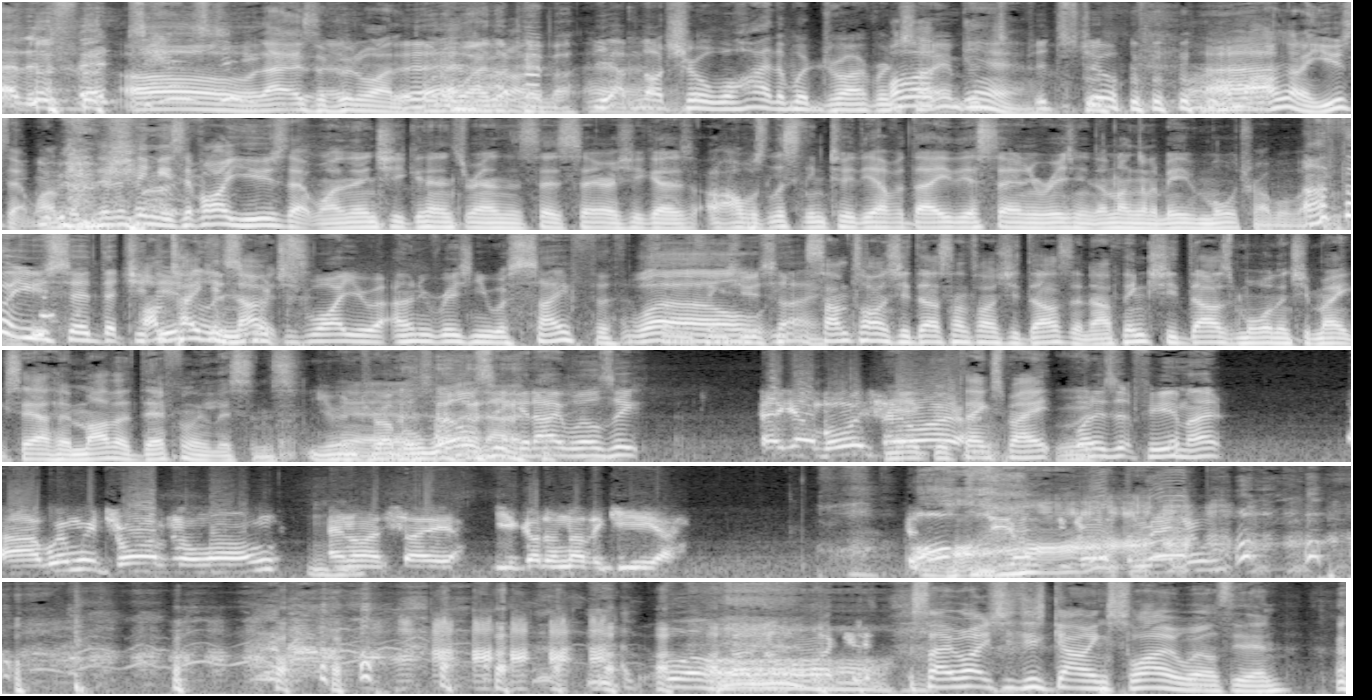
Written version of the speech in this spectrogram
That is oh, fantastic. Oh, that is a good one. Put away the pepper. yeah, I'm not sure why the would drive her Well, insane, but yeah. it's, it's still. I'm, I'm uh, going to use that one. But the thing is, if I use that one, then she turns around and says, Sarah, she goes, oh, I was listening to the other day. That's the only reason, then I'm going to be even more trouble. I thought you said that you I'm didn't taking listen, which is why you were the only reason you were safe for some of the well, things you say. sometimes she does, sometimes she doesn't. I think she does more than she makes out. Her mother definitely listens. You're in Yeah. trouble. Wellesley, g'day, Wellesley. How you going, boys? How Yeah, are good. you? Thanks, mate. What is it for you, mate? Uh, when we're driving along Mm-hmm. and I say, you got another gear. Oh. Do you want to drive the manual? Oh. So what? She's just going slow, Wellesley. Then Uh,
